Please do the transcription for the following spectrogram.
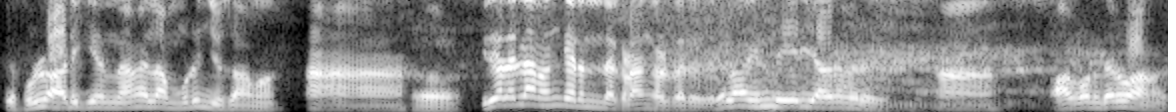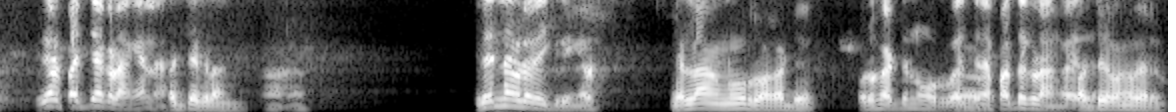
இது ஃபுல்லாக அடிக்கிறதுனாங்க எல்லாம் முடிஞ்சு சாமான். இதெல்லாம் எங்க இருந்து கிழங்குகள் வருது? இதெல்லாம் இந்த ஏரியா தான் வருது. அவங்க தருவாங்க. இதெல்லாம் பச்சை கிழங்கு என்ன? பச்சைக்கிழங்கு இது என்ன விலை வைக்கிறீங்க? எல்லாம் நூறுரூவா கட்டு. ஒரு கட்டு நூறு ரூபாய் எத்தனை? பத்து கிழங்கு. பத்து கிழங்கு வரும்.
